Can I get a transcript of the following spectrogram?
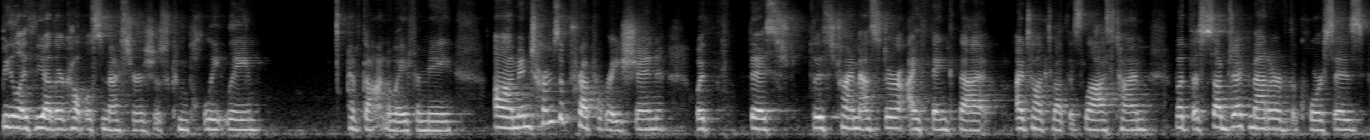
be like the other couple semesters, just completely have gotten away from me. Um, in terms of preparation with this this trimester, I think that I talked about this last time, but the subject matter of the courses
